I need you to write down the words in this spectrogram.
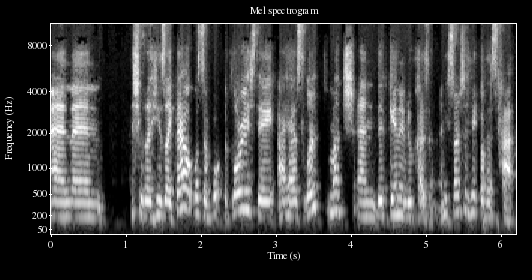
And then she's like, he's like, that was a, a glorious day. I has learned much and did gain a new cousin. And he starts to take off his hat.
